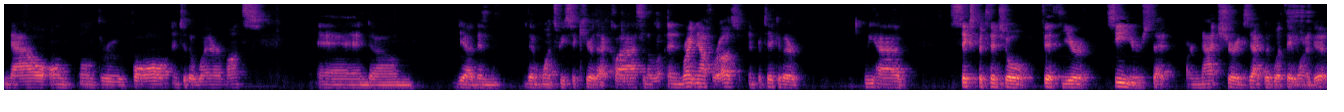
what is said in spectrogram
now on on through fall into the winter months, and um, yeah, then then once we secure that class, and and right now for us in particular, we have six potential fifth year seniors that are not sure exactly what they want to do.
